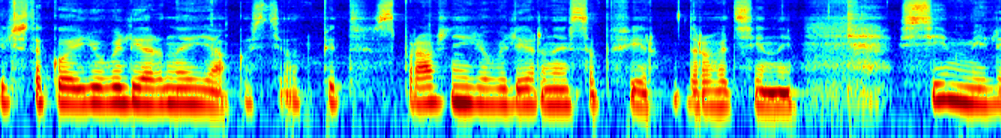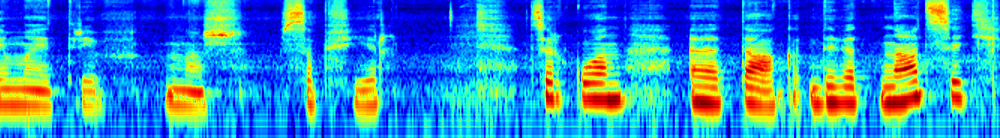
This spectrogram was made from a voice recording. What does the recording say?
більш такої ювелірної якості. От під справжній ювелірний сапфір дорогоцінний. 7 мм наш сапфір циркон. Е, так, 19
